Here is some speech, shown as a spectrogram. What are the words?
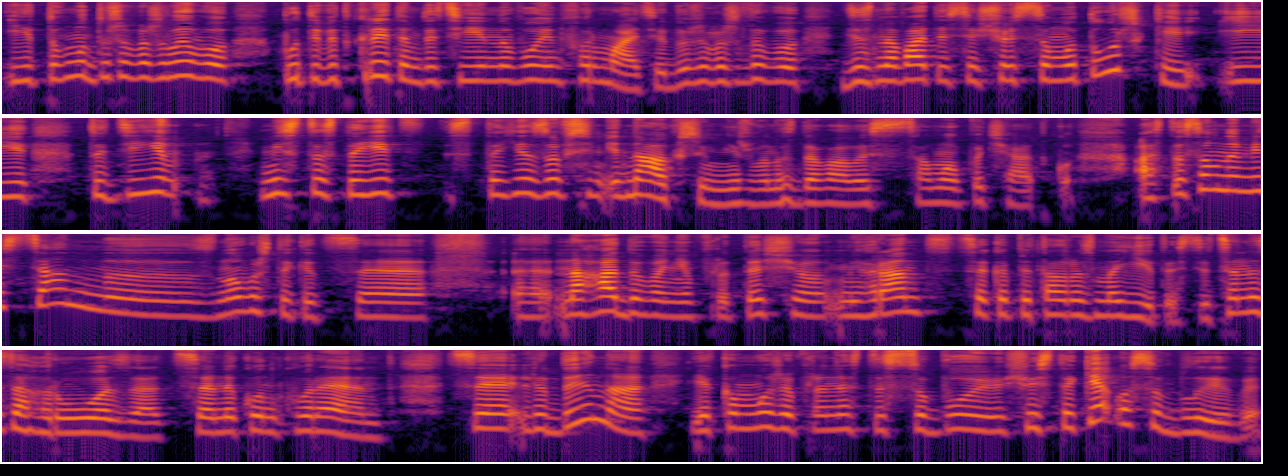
І тому дуже важливо бути відкритим до цієї нової інформації. Дуже важливо дізнаватися щось самотужки, і тоді місто стає, стає зовсім інакшим, ніж воно здавалось з самого початку. А стосовно містян, е, знову ж таки, це е, нагадування про те, що мігрант це капітал розмаїтості, це не загроза, це не конкурент, це людина, яка може принести з собою щось таке особливе,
